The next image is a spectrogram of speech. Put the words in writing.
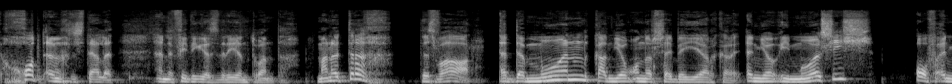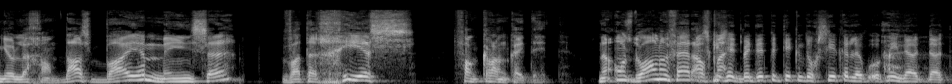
God ingestel het in Levitikus 23. Maar nou terug, dis waar. 'n Demoon kan jou onder sy beheer kry in jou emosies of in jou liggaam. Daar's baie mense wat 'n gees van krankheid het. Nou ons dwaal nou ver af, maar dit, dit beteken tog sekerlik ook nie nou dat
